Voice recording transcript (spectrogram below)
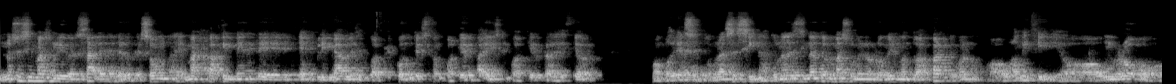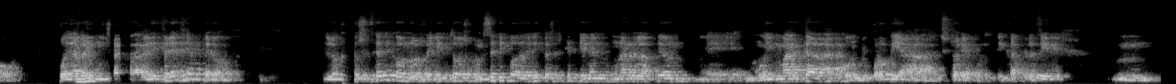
no sé si más universales, pero que son eh, más fácilmente explicables en cualquier contexto, en cualquier país, en cualquier tradición como podría ser un asesinato. Un asesinato es más o menos lo mismo en todas partes, bueno, o un homicidio, o un robo. Puede haber muchas diferencias, pero lo que sucede con los delitos, con este tipo de delitos, es que tienen una relación eh, muy marcada con tu propia historia política. Es decir, mm,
